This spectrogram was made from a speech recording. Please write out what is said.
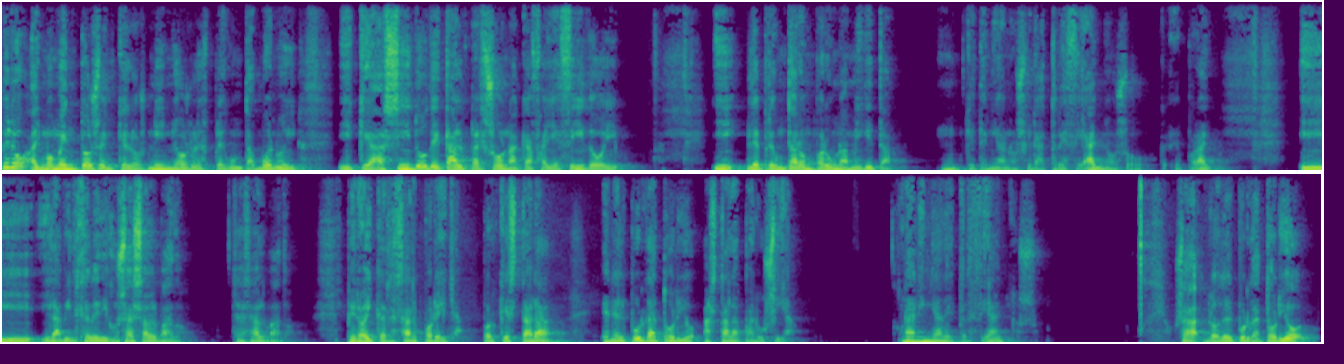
Pero hay momentos en que los niños les preguntan, bueno, ¿y, qué ha sido de tal persona que ha fallecido? Y, le preguntaron por una amiguita que tenía, no sé, era 13 años o por ahí. Y, y la Virgen le dijo, se ha salvado, se ha salvado. Pero hay que rezar por ella, porque estará en el purgatorio hasta la parusía. Una niña de 13 años. O sea, lo del purgatorio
